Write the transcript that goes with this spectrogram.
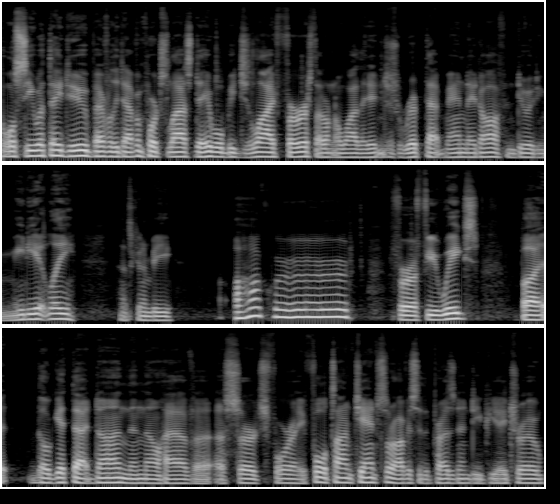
We'll see what they do. Beverly Davenport's last day will be July 1st. I don't know why they didn't just rip that band aid off and do it immediately. That's going to be awkward for a few weeks, but they'll get that done. Then they'll have a, a search for a full time chancellor. Obviously, the president, DiPietro,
